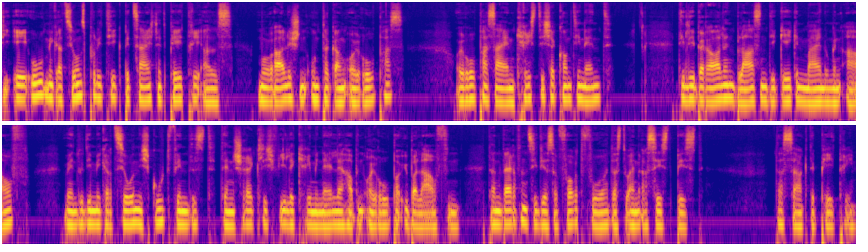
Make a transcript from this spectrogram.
Die EU-Migrationspolitik bezeichnet Petri als moralischen Untergang Europas. Europa sei ein christlicher Kontinent, die Liberalen blasen die Gegenmeinungen auf, wenn du die Migration nicht gut findest, denn schrecklich viele Kriminelle haben Europa überlaufen, dann werfen sie dir sofort vor, dass du ein Rassist bist. Das sagte Petri.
